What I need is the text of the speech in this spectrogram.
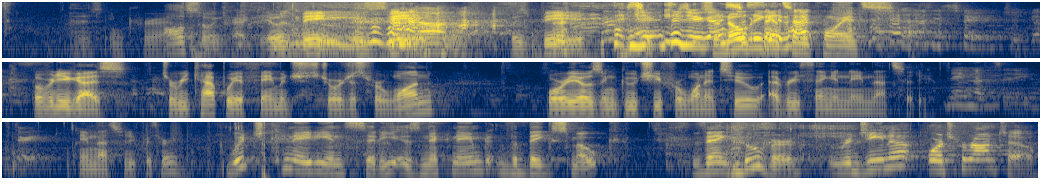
That is Incorrect. also incorrect. It was B. It was B. It was B. Did you, did you guys So nobody just gets say any points. Over to you guys. To recap, we have famous Georges for one, Oreos and Gucci for one and two, everything and name that city. Name that city. Three. Name that city for three. Which Canadian city is nicknamed the Big Smoke? Vancouver, Regina, or Toronto?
